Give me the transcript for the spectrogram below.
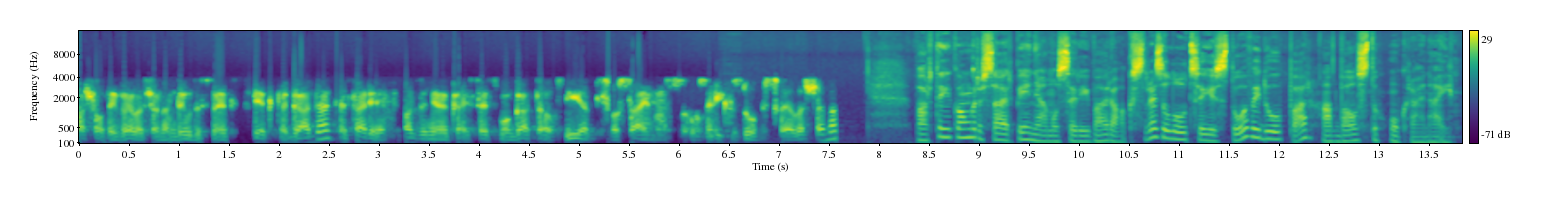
pašvaldību vēlēšanām 25. gada. Es arī paziņoju, ka es esmu gatavs iet no saimas uz Rīgas domas vēlēšanām. Partija kongresā ir pieņēmusi arī vairākas rezolūcijas, to vidū par atbalstu Ukrainai.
